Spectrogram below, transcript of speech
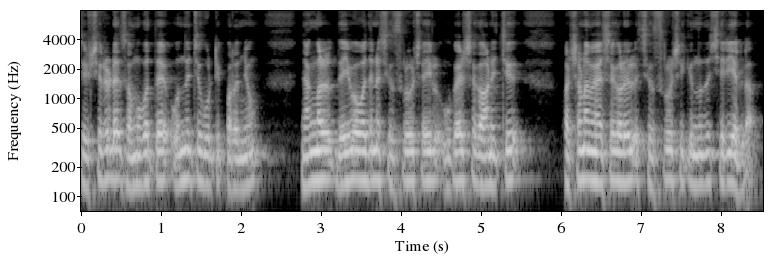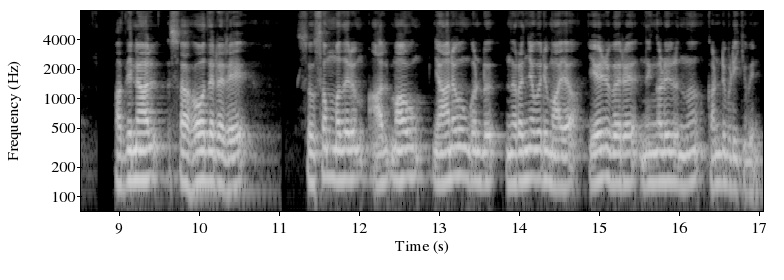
ശിഷ്യരുടെ സമൂഹത്തെ ഒന്നിച്ചു കൂട്ടി പറഞ്ഞു ഞങ്ങൾ ദൈവവചന ശുശ്രൂഷയിൽ ഉപേക്ഷ കാണിച്ച് ഭക്ഷണമേശകളിൽ ശുശ്രൂഷിക്കുന്നത് ശരിയല്ല. അതിനാൽ സഹോദരരെ സുസമ്മതരും ആത്മാവും ജ്ഞാനവും കൊണ്ട് നിറഞ്ഞവരുമായ ഏഴുപേരെ നിങ്ങളിൽ നിന്ന് കണ്ടുപിടിക്കുവിൻ.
